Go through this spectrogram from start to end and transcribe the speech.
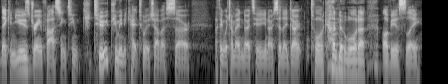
they can use dream fasting to to communicate to each other. So i think which i made notes here you know so they don't talk underwater obviously.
